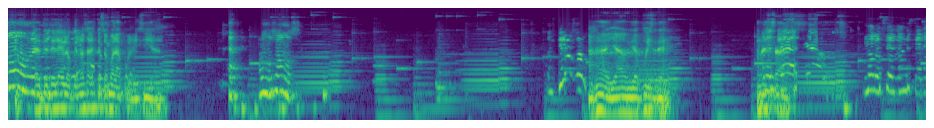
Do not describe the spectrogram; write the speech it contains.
¡No! me- Espérate, Delex, lo que no sabes es que somos la policía. Vamos, vamos. Asquerosos. Ajá, ya, ya fuiste. ¿Dónde ¿Dónde estás? estás? No lo sé, ¿dónde estaré?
